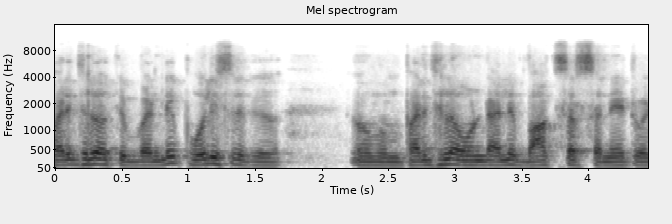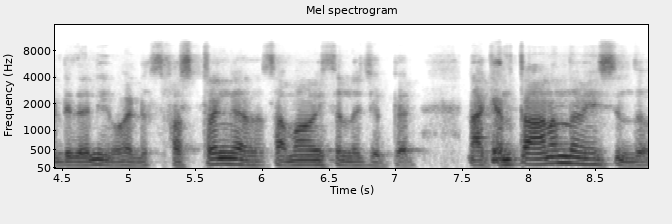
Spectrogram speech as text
పరిధిలోకి ఇవ్వండి పోలీసులకు పరిధిలో ఉండాలి బాక్సర్స్ అనేటువంటిదని వాళ్ళు స్పష్టంగా సమావేశంలో చెప్పారు. నాకు ఎంత ఆనందం వేసిందో.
